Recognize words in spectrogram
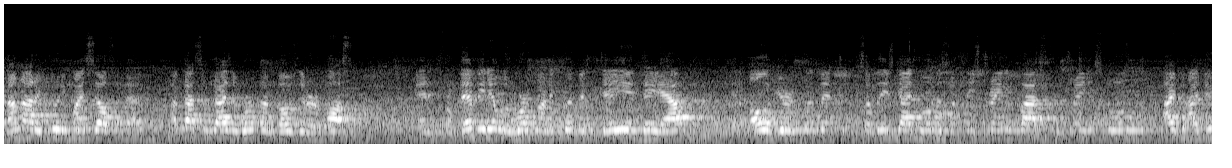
And I'm not including myself in that. I've got some guys that work on bows that are awesome. And from them being able to work on equipment day in, day out, and all of your equipment, some of these guys go into some of these training classes and training schools. I, I do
